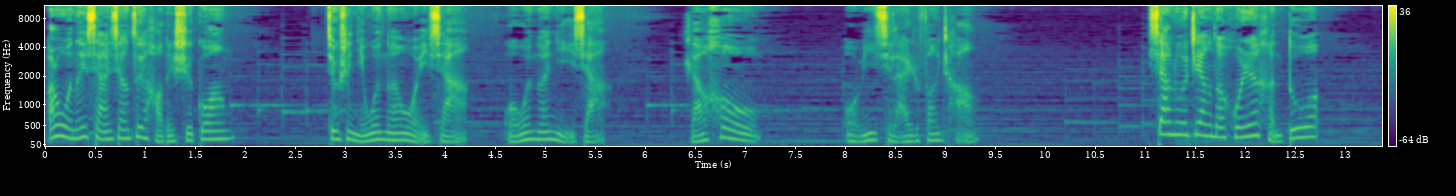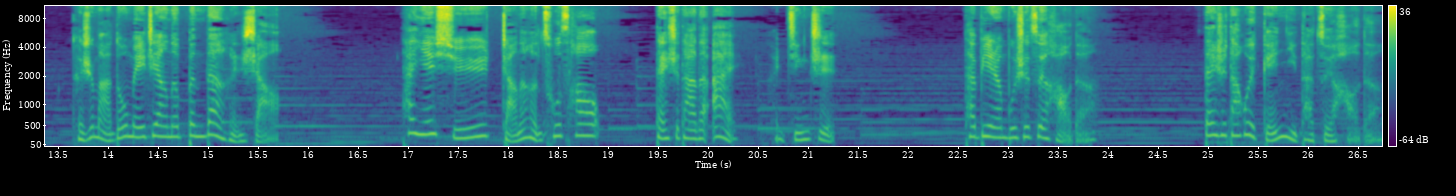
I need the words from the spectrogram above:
而我能想象最好的时光，就是你温暖我一下，我温暖你一下，然后我们一起来日方长。夏洛这样的活人很多，可是马冬梅这样的笨蛋很少。他也许长得很粗糙，但是他的爱很精致。他必然不是最好的，但是他会给你他最好的。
